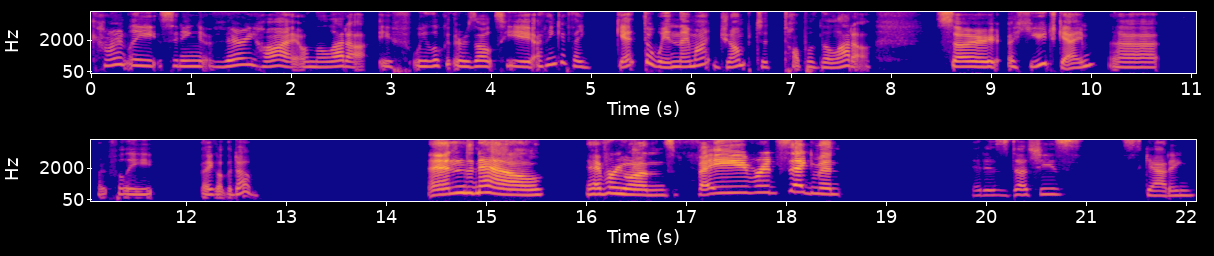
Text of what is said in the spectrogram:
currently sitting very high on the ladder. If we look at the results here, I think if they get the win, they might jump to top of the ladder. So, a huge game. Uh, hopefully, they got the dub. And now, everyone's favorite segment. It is Dutchy's scouting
